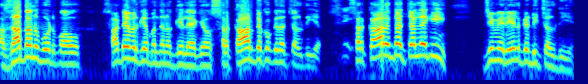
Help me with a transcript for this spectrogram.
ਆਜ਼ਾਦਾਂ ਨੂੰ ਵੋਟ ਪਾਓ ਸਾਡੇ ਵਰਗੇ ਬੰਦਿਆਂ ਨੂੰ ਅੱਗੇ ਲੈ ਕੇ ਆਓ। ਸਰਕਾਰ ਦੇਖੋ ਕਿਦਾਂ ਚੱਲਦੀ ਹੈ। ਸਰਕਾਰ ਇਦਾਂ ਚੱਲੇਗੀ ਜਿਵੇਂ ਰੇਲ ਗੱਡੀ ਚੱਲਦੀ ਹੈ।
